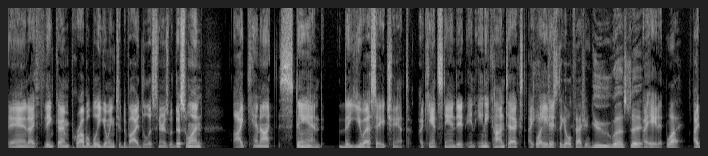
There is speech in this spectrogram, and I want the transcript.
and I think I'm probably going to divide the listeners with this one. I cannot stand the USA chant. I can't stand it in any context. I What, hate just it. the old fashioned USA. I hate it. Why? I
